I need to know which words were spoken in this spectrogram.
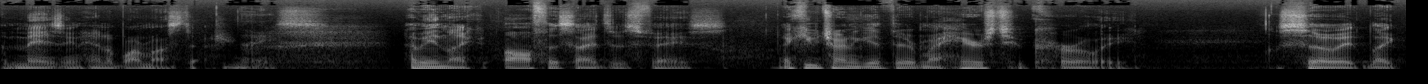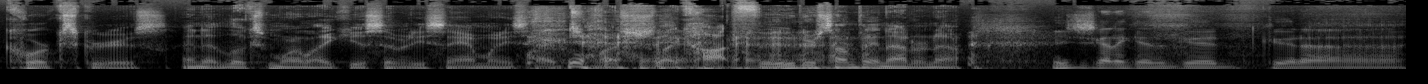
amazing handlebar mustache. Nice. I mean, like off the sides of his face. I keep trying to get there. My hair's too curly. So it like corkscrews and it looks more like Yosemite Sam when he's had too much like hot food or something. I don't know. You just got to get a good, good uh,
